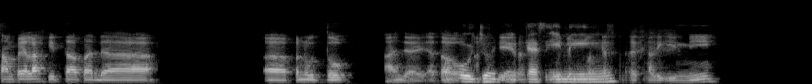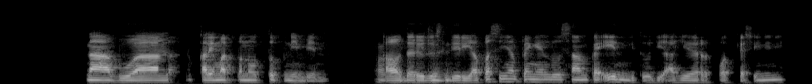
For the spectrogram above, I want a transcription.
sampailah kita pada eh, penutup anjay atau Penghujung akhir podcast ini. podcast pada kali ini nah buat kalimat penutup nih Bin kalau Oke, dari lu sendiri apa sih yang pengen lu sampein gitu di akhir podcast ini nih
